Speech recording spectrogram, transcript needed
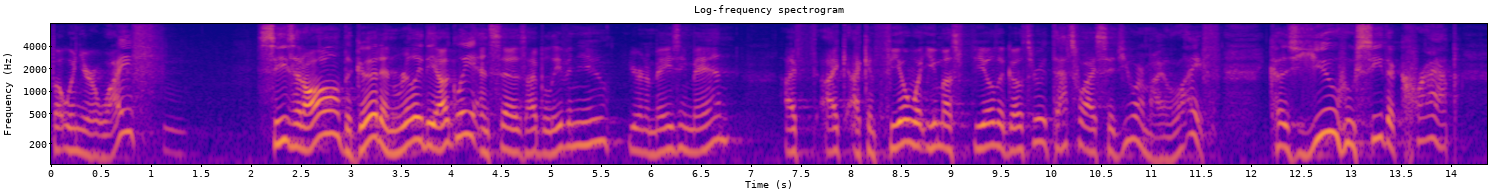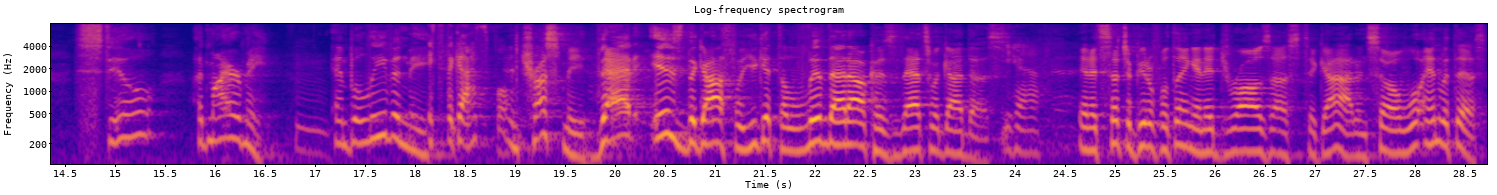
But when your wife sees it all, the good and really the ugly, and says, I believe in you, you're an amazing man, I, I, I can feel what you must feel to go through it. That's why I said, You are my life. Because you who see the crap still admire me. Hmm. and believe in me It's the gospel. and trust me. That is the gospel. You get to live that out because that's what God does. yeah. And it's such a beautiful thing, and it draws us to God. And so we'll end with this.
